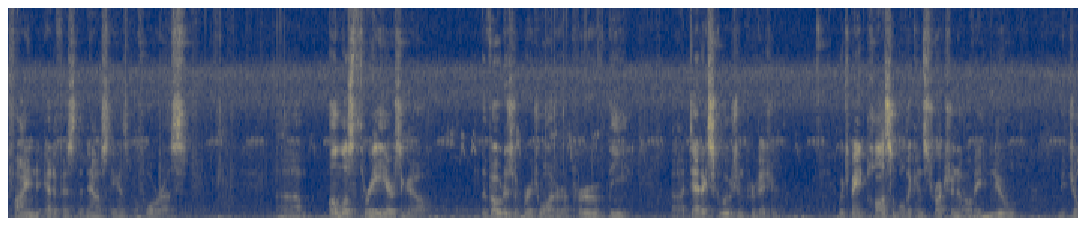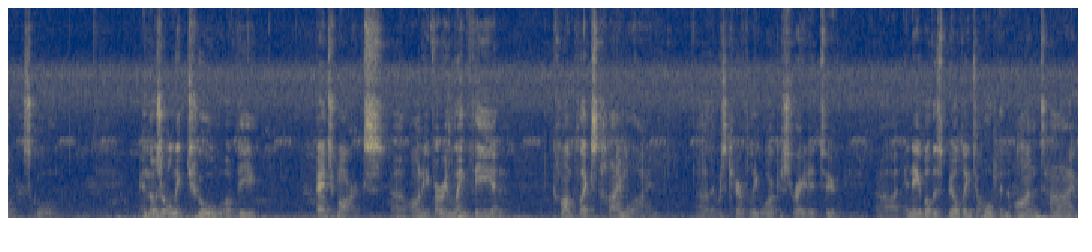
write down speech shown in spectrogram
fine edifice that now stands before us. Um, Almost three years ago, the voters of Bridgewater approved the uh, debt exclusion provision, which made possible the construction of a new Mitchell School. And those are only two of the benchmarks uh, on a very lengthy and complex timeline uh, that was carefully orchestrated to uh, enable this building to open on time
